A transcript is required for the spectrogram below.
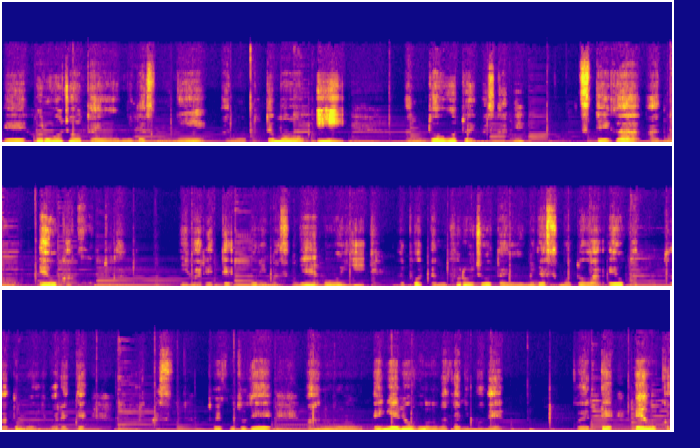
えー、フロー状態を生み出すのにあのとてもいいあの道具といいますかねつてがあの絵を描くことが言われておりますね。多いあのフロー状態を生み出す元が絵を描くことだとも言われて。ということであの園芸療法の中にもねこうやって絵を描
